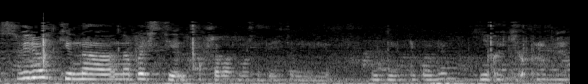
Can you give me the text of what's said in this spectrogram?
с веревки на, на постель. А в шаббат можно перестелить белье? Никаких проблем? Никаких проблем.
